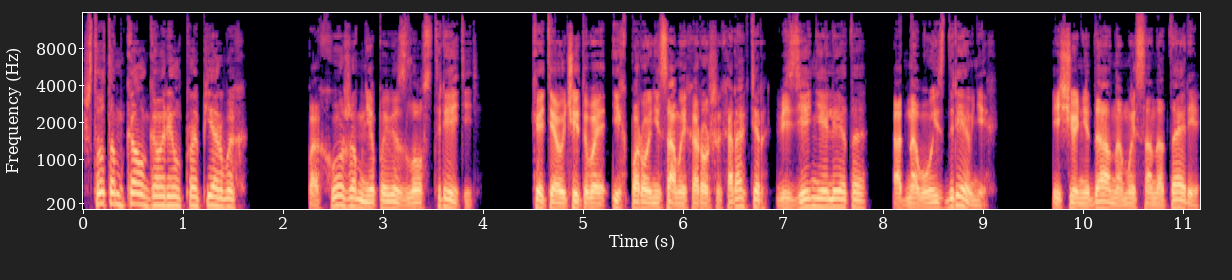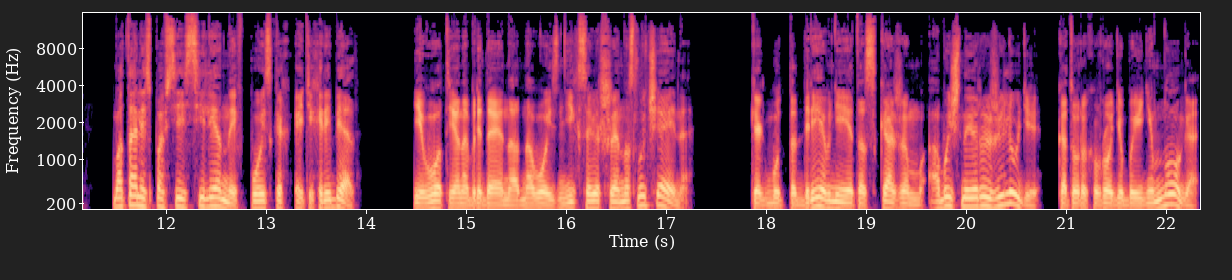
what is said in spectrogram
Что там Кал говорил про первых? Похоже, мне повезло встретить. Хотя, учитывая их порой не самый хороший характер, везение ли это одного из древних. Еще недавно мы с Анатари мотались по всей вселенной в поисках этих ребят. И вот я набредаю на одного из них совершенно случайно. Как будто древние — это, скажем, обычные рыжие люди, которых вроде бы и немного,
